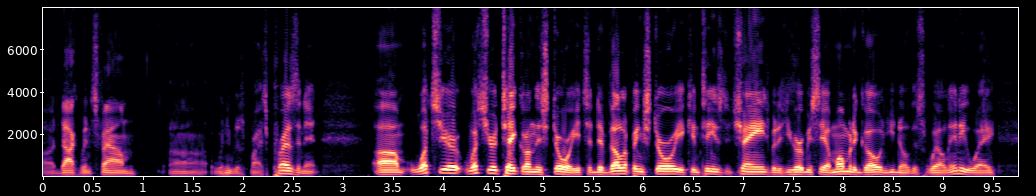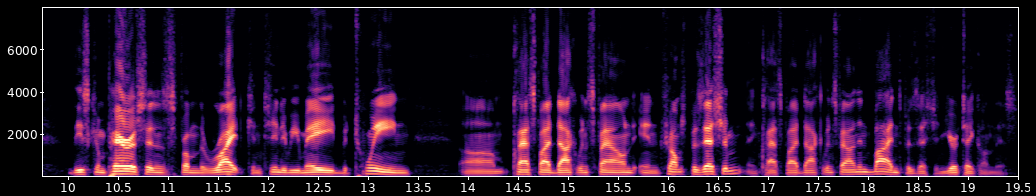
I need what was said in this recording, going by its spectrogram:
uh, documents found uh, when he was vice president. Um, what's your what's your take on this story? It's a developing story. It continues to change, but as you heard me say a moment ago, and you know this well anyway, these comparisons from the right continue to be made between um, classified documents found in Trump's possession and classified documents found in Biden's possession. Your take on this?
